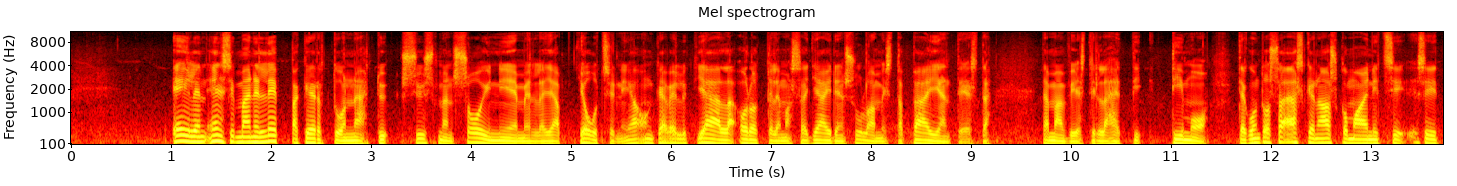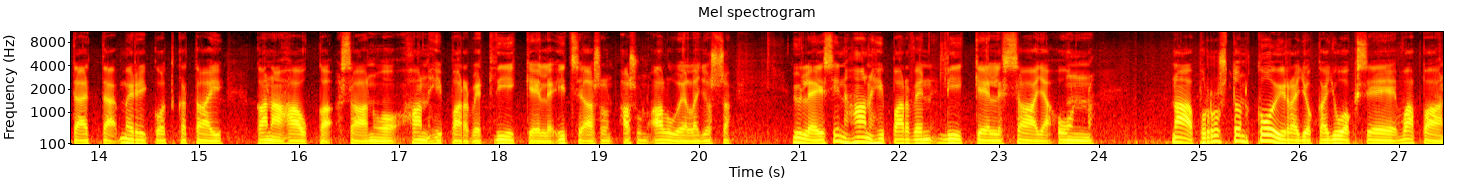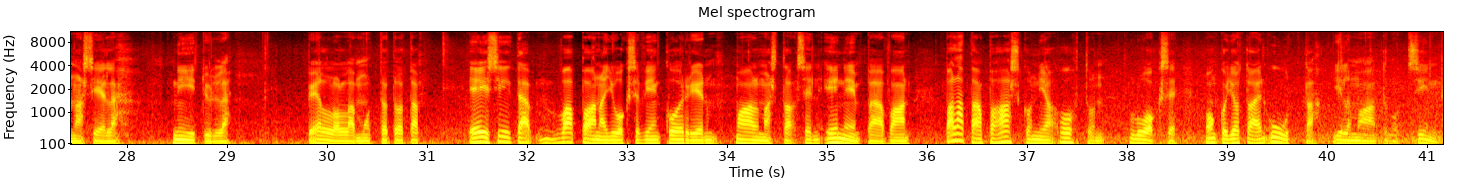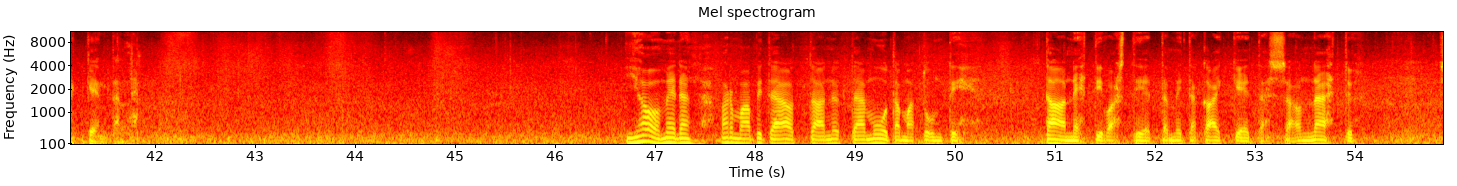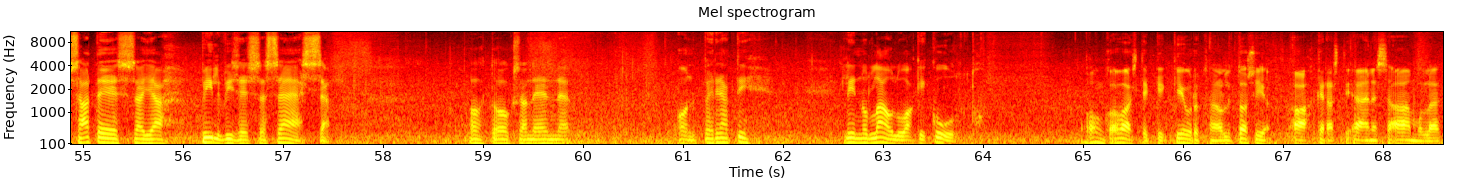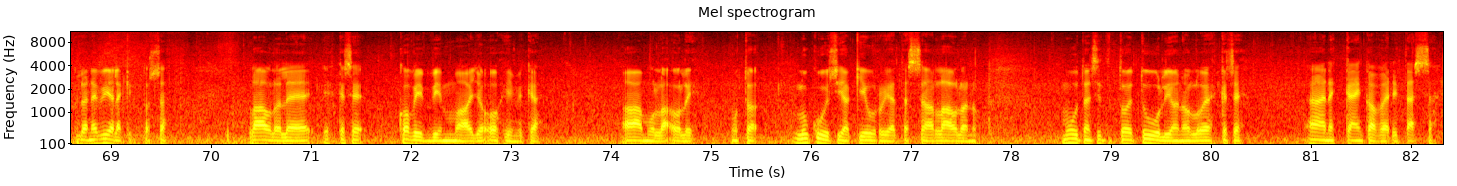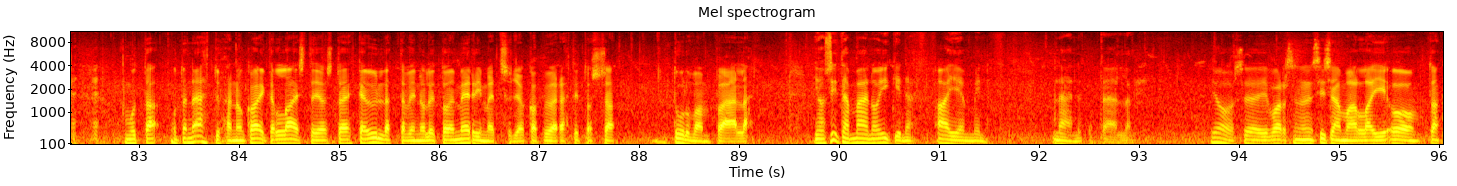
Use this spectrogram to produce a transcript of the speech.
Eilen ensimmäinen leppäkerttu on nähty Sysmän Soiniemellä ja joutsenia on kävellyt jäällä odottelemassa jäiden sulamista Päijänteestä. Tämän viestin lähetti Timo. Ja kun tuossa äsken Asko mainitsi siitä, että merikotka tai kanahaukka saa nuo hanhiparvet liikkeelle. Itse asun, asun alueella, jossa yleisin hanhiparven liikkeelle saaja on naapuruston koira, joka juoksee vapaana siellä niityllä pellolla, mutta tota, ei siitä vapaana juoksevien koirien maailmasta sen enempää, vaan palataanpa Askon ja Ohton luokse. Onko jotain uutta ilmaantunut sinne kentälle? Joo, meidän varmaan pitää ottaa nyt tämä muutama tunti taannehtivasti, että mitä kaikkea tässä on nähty sateessa ja pilvisessä säässä. Ohto Oksanen on peräti linnun lauluakin kuultu. On kovastikin. Kiuruthan oli tosi ahkerasti äänessä aamulla ja kyllä ne vieläkin tuossa laulelee. Ehkä se kovin vimma on jo ohi, mikä aamulla oli. Mutta lukuisia kiuruja tässä on laulanut. Muuten sitten toi Tuuli on ollut ehkä se äänekkäin kaveri tässä. mutta, mutta nähtyhän on kaikenlaista, josta ehkä yllättävin oli toi merimetso, joka pyörähti tuossa tulvan päällä. Joo, sitä mä en ole ikinä aiemmin nähnyt täällä. Joo, se ei varsinainen sisämaan laji ole, mutta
